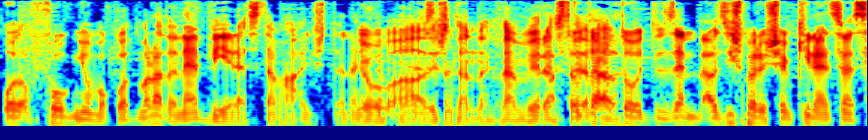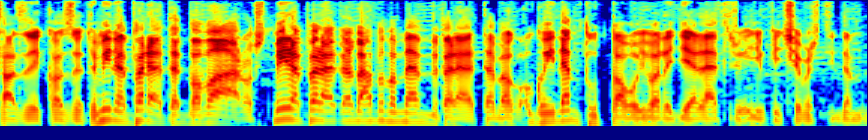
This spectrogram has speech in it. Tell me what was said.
A fognyomok ott marad, de nem véreztem, hál' Istennek. Jó van, hál' véreztem. Istennek, nem Aztán véreztél utána el. tudod, az, ember, az ismerősém 90%-a az hogy minden perelted be a várost, minden perelted be, hát mondom, nem pereltem be. Akkor én nem tudtam, hogy van egy ilyen lehetőség, egyébként sem most így nem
